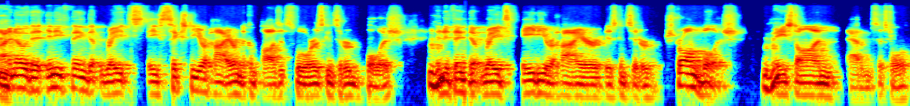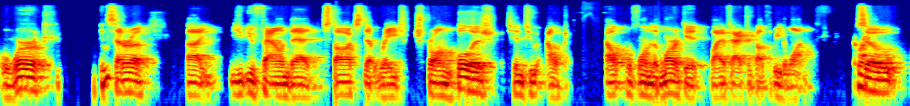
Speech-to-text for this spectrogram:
I know that anything that rates a 60 or higher in the composite score is considered bullish. Mm-hmm. Anything that rates 80 or higher is considered strong bullish mm-hmm. based on Adam's historical work, mm-hmm. et cetera. Uh, you, you found that stocks that rate strong bullish tend to out outperform the market by a factor of about three to one. Correct. So,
